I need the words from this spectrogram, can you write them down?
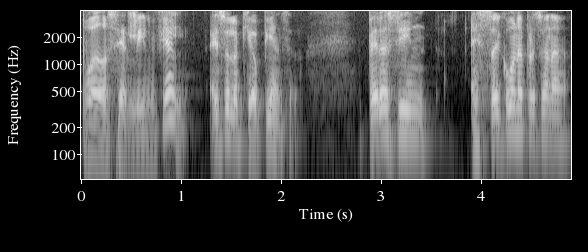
puedo serle infiel. Eso es lo que yo pienso. Pero si estoy con una persona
